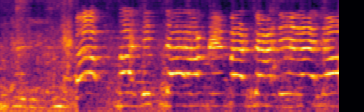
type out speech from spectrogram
પપ્પા સિત્તેર આપણી પર ચાલી લેજો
